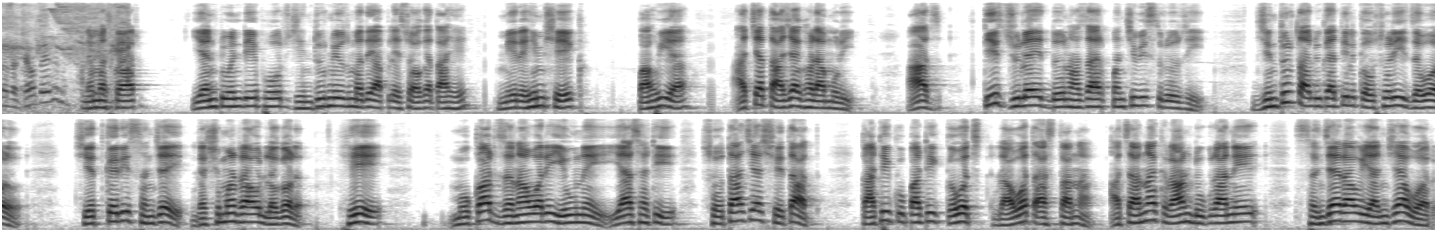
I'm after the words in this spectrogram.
तसा ठेवता येतं ना? नमस्कार. एन ट्वेंटी फोर जिंतूर न्यूजमध्ये आपले स्वागत आहे. मी रहीम शेख. पाहूया आजच्या ताज्या घडामोडी. आज तीस जुलै दोन हजार पंचवीस रोजी जिंतूर तालुक्यातील कौसळीजवळ शेतकरी संजय लक्ष्मणराव लगड हे मोकाट जनावरे येऊ नये यासाठी स्वतःच्या शेतात काठीकुपाटी कवच लावत असताना अचानक रानडुकराने संजयराव यांच्यावर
